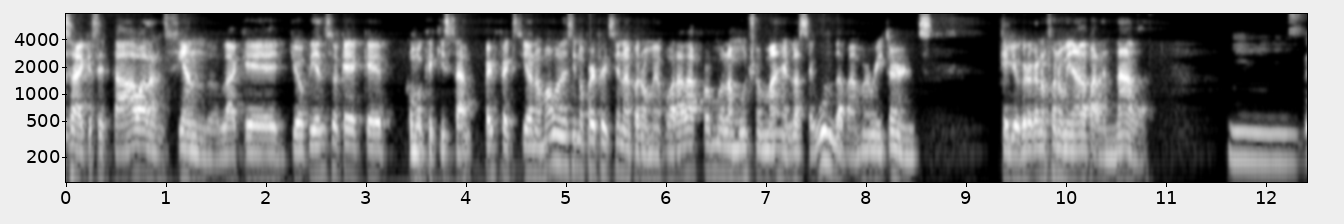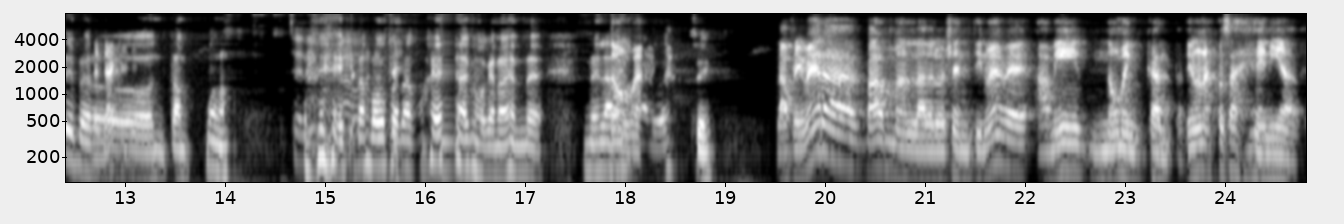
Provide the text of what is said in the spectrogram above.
sea, que se estaba balanceando. La que yo pienso que, que como que quizás perfecciona, vamos a decir no perfecciona, pero mejora la fórmula mucho más en la segunda, Batman Returns, que yo creo que no fue nominada para nada. Mm, Sí, pero ¿Verdad que tam- bueno, es que tampoco fue tan buena, como que no es, de- no es la No, misma, bueno. güey. Sí. La primera, Batman, la del 89, a mí no me encanta. Tiene unas cosas geniales.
